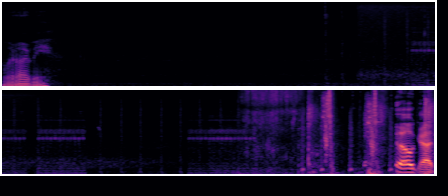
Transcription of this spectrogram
Where are we? Oh god.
